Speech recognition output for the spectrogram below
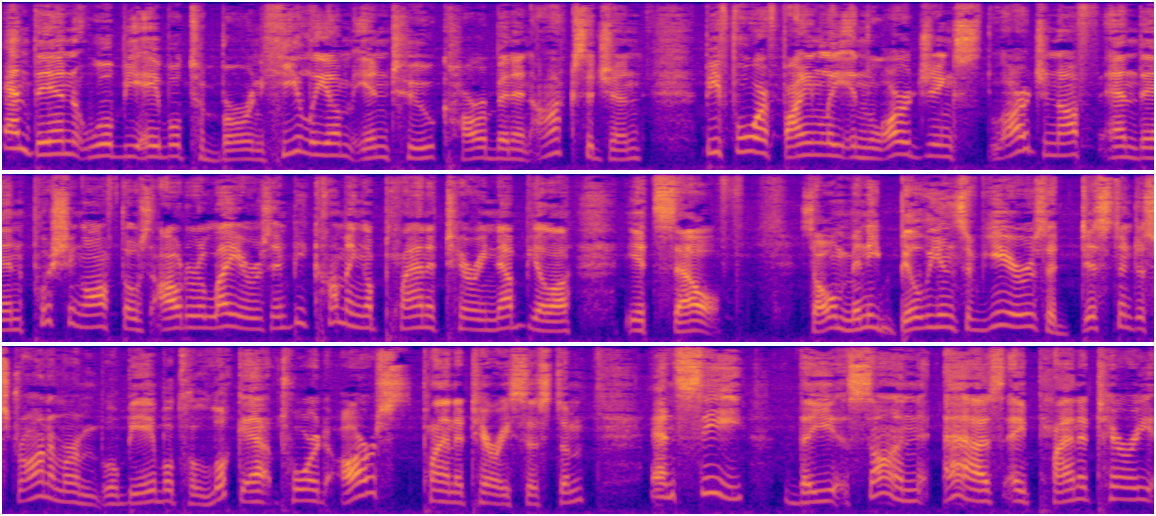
And then we'll be able to burn helium into carbon and oxygen before finally enlarging large enough and then pushing off those outer layers and becoming a planetary nebula itself. So many billions of years a distant astronomer will be able to look at toward our planetary system and see the sun as a planetary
